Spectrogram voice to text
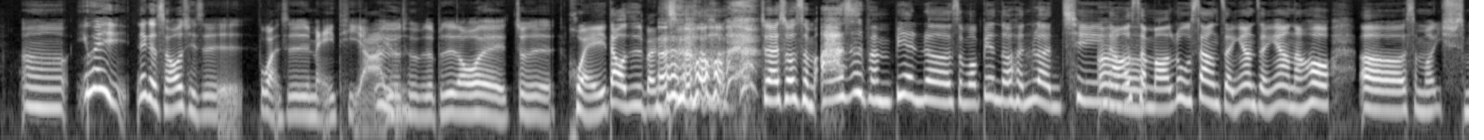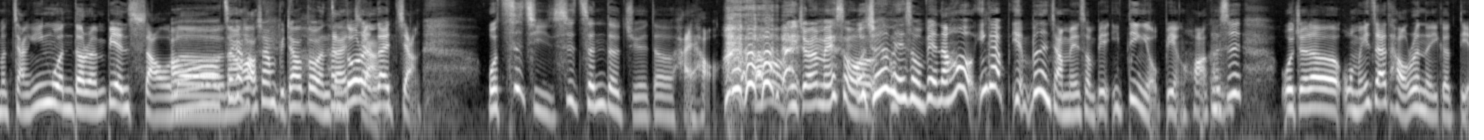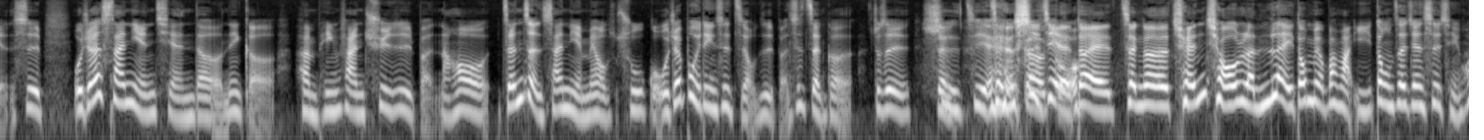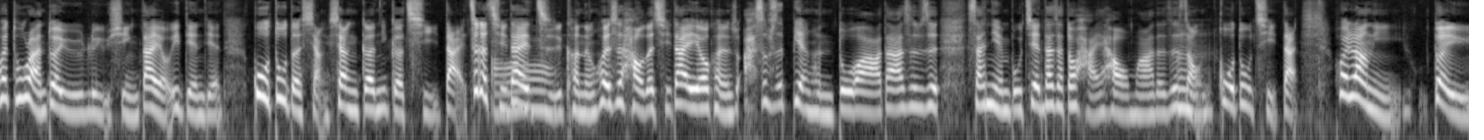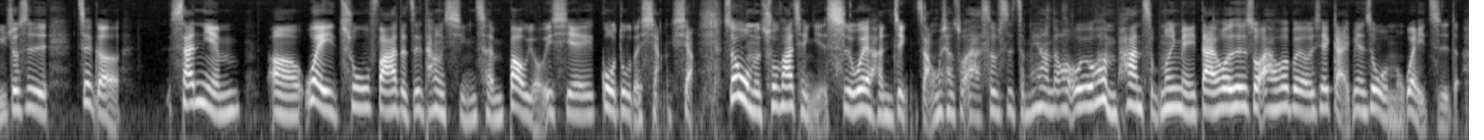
因为那个时候其实不管是媒体啊，YouTube 不是都会就是回到日本之后 就在说什么啊，日本变了，什么变得很冷清，然后什么路上怎样怎样，然后呃什么什么讲英文的人变少了，哦，这个好像比较多人很多人在讲。我自己是真的觉得还好，你觉得没什么？我觉得没什么变，然后应该也不能讲没什么变，一定有变化。可是我觉得我们一直在讨论的一个点是，我觉得三年前的那个。很频繁去日本，然后整整三年没有出国。我觉得不一定是只有日本，是整个就是世界，整个世界对整个全球人类都没有办法移动这件事情，会突然对于旅行带有一点点过度的想象跟一个期待。这个期待值可能会是好的期待，也有可能说啊，是不是变很多啊？大家是不是三年不见，大家都还好吗？的这种过度期待，会让你对于就是这个三年。呃，未出发的这趟行程抱有一些过度的想象，所以我们出发前也是，我也很紧张。我想说，啊，是不是怎么样的话？我我很怕什么东西没带，或者是说，啊，会不会有一些改变是我们未知的？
